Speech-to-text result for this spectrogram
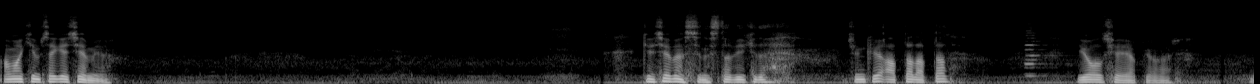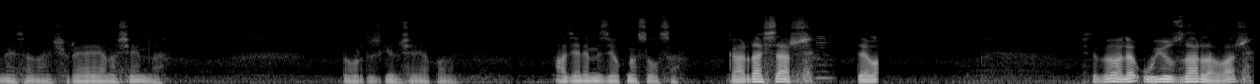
ama kimse geçemiyor. Geçemezsiniz tabii ki de. Çünkü aptal aptal yol şey yapıyorlar. Neyse ben şuraya yanaşayım da doğru düzgün şey yapalım. Acelemiz yok nasıl olsa. Kardeşler devam. İşte böyle uyuzlar da var.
